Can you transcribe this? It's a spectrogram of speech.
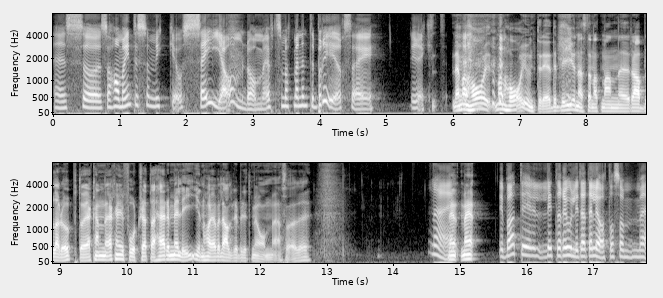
eh, så, så har man inte så mycket att säga om dem eftersom att man inte bryr sig direkt. Nej, man har, man har ju inte det. Det blir ju nästan att man eh, rabblar upp då. Jag kan, jag kan ju fortsätta. Hermelin har jag väl aldrig brytt mig om. Alltså, det, Nej, men, men, det är bara att det är lite roligt att det låter som, eh,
